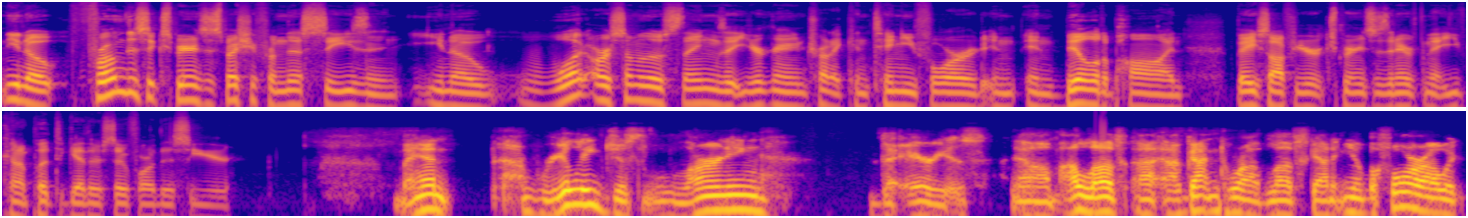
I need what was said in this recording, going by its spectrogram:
you know, from this experience, especially from this season, you know, what are some of those things that you're going to try to continue forward and, and build upon based off your experiences and everything that you've kind of put together so far this year? man, really just learning the areas. Um, I love. I, I've gotten to where I've loved scouting. You know, before I would,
